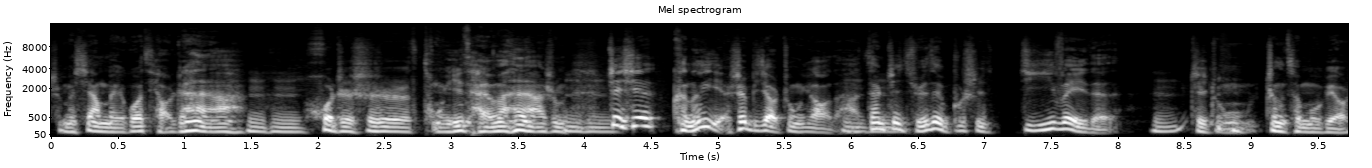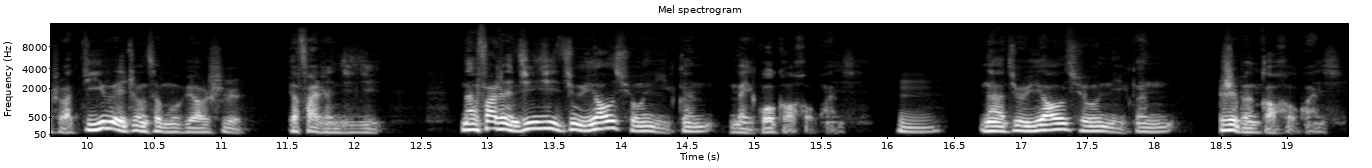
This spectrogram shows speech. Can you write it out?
什么向美国挑战啊，嗯哼，或者是统一台湾啊，什么这些可能也是比较重要的啊，但这绝对不是第一位的，嗯，这种政策目标是吧？第一位政策目标是要发展经济，那发展经济就要求你跟美国搞好关系，嗯，那就要求你跟日本搞好关系，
